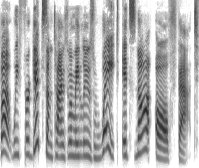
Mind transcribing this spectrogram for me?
but we forget sometimes when we lose weight, it's not all fat.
